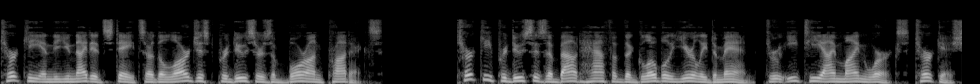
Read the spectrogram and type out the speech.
Turkey and the United States are the largest producers of boron products. Turkey produces about half of the global yearly demand, through ETI Mine Works Turkish,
